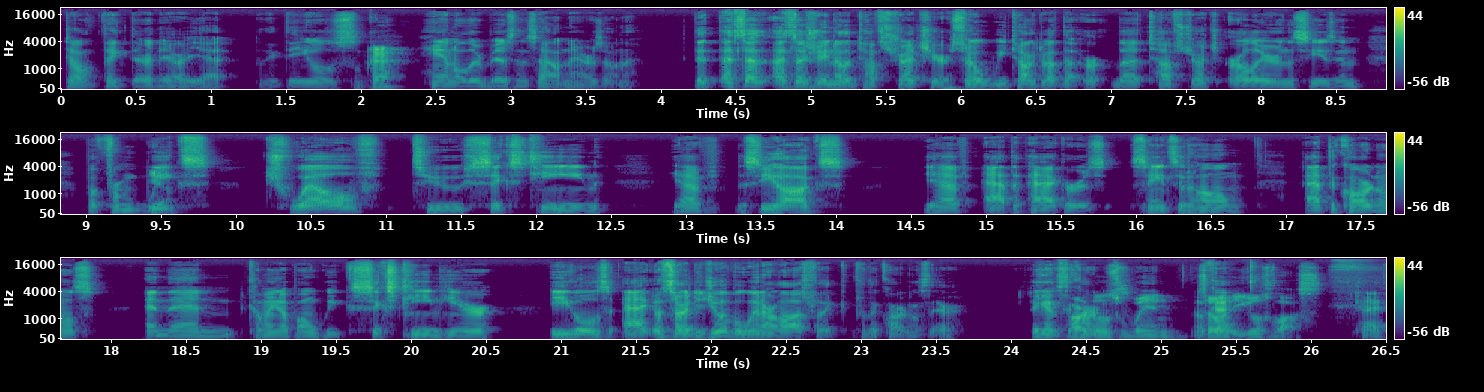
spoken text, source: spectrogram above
don't think they're there yet. I think the Eagles Okay. handle their business out in Arizona. That, that's that's actually another tough stretch here. So we talked about the er, the tough stretch earlier in the season, but from Yeah. weeks 12 to 16, you have the Seahawks, you have at the Packers, Saints at home, at the Cardinals, and then coming up on week 16 here, Eagles at. Oh, sorry, did you have a win or loss for the for the Cardinals there against the Cardinals, Cardinals? win, so Okay. Eagles lost. Okay,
